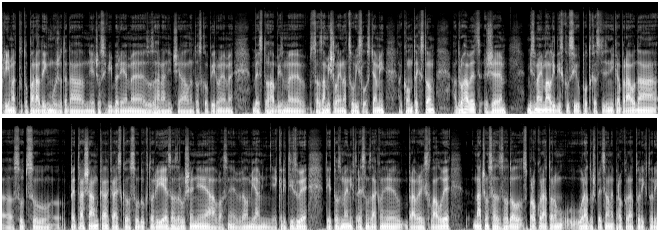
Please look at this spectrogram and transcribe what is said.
príjmať túto paradigmu, že teda niečo si vyberieme zo zahraničia len to skopírujeme bez toho, aby sme sa zamýšľali nad súvislostiami a kontextom. A druhá vec, že my sme aj mali diskusiu v podcaste Denníka Pravda e, sudcu Petra Šámka, Krajského súdu, ktorý je za zrušenie a vlastne veľmi ani nekritizuje tieto zmeny v trestnom zákone, práve ich schvaluje na čom sa zhodol s prokurátorom úradu špeciálnej prokuratúry, ktorý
